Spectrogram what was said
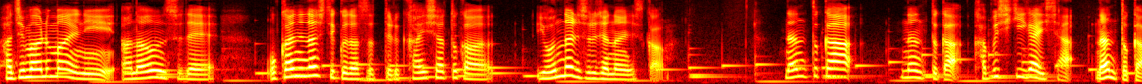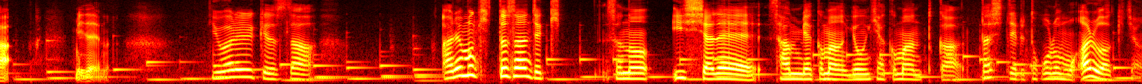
始まる前にアナウンスでお金出してくださってる会社とか呼んだりするじゃないですか。なんとかなんとか株式会社なんとかみたいな。言われるけどさあれもきっとさじゃあその1社で300万400万とか出してるところもあるわけじゃん。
